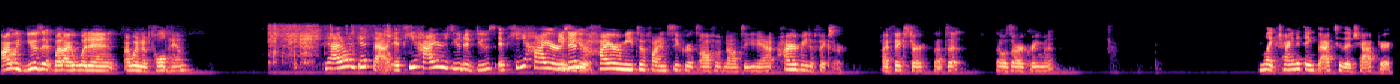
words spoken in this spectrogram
I would use it, but I wouldn't. I wouldn't have told him. Yeah, I don't get that. If he hires you to do, if he hires He didn't you, hire me to find secrets off of Nainsi. He hired me to fix her. I fixed her. That's it. That was our agreement. I'm like trying to think back to the chapter.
